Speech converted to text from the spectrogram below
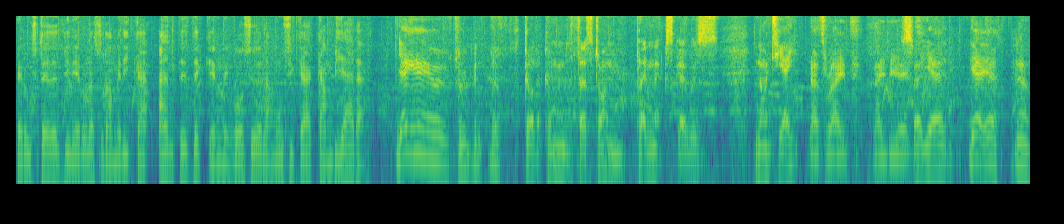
Pero ustedes vinieron a Sudamérica antes de que el negocio de la música cambiara. Yeah, yeah, yeah. God, I can't remember the first time playing Mexico was '98. That's right, 98. So yeah, yeah, yeah, yeah.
